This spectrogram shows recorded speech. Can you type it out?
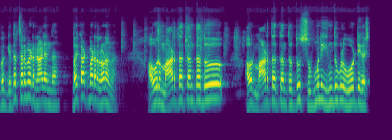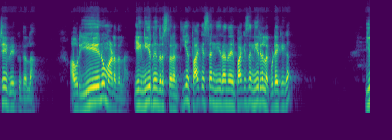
ಬಗ್ಗೆ ಇದ್ರೆ ತರಬೇಡ್ರಿ ನಾಳೆಯಿಂದ. ಬೈಕಾಟ್ ಮಾಡ್ರಲ್ಲ ನೋಡೋಣ. ಅವ್ರು ಮಾಡ್ತಕ್ಕಂಥದ್ದು ಅವ್ರು ಮಾಡ್ತಕ್ಕಂಥದ್ದು ಸುಮ್ಮನೆ ಹಿಂದೂಗಳು ಓಟಿಗೆ ಅಷ್ಟೇ ಬೇಕು ಇದೆಲ್ಲ. ಅವ್ರು ಏನೂ ಮಾಡೋದಲ್ಲ. ಈಗ ನೀರು ನಿಂದ್ರಿಸ್ತಾರಂತ ಏನು ಪಾಕಿಸ್ತಾನ ನೀರು ಅಂದರೆ ಪಾಕಿಸ್ತಾನ ನೀರಿಲ್ಲ ಕುಡಿಯೋಕೀಗ ಈ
